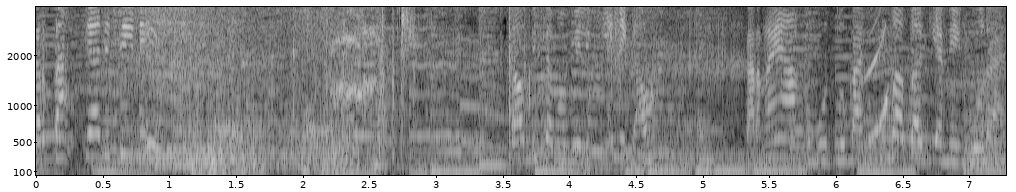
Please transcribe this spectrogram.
kertasnya di sini. Kau bisa memiliki ini, kawan. Karena yang aku butuhkan cuma bagian hiburan.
